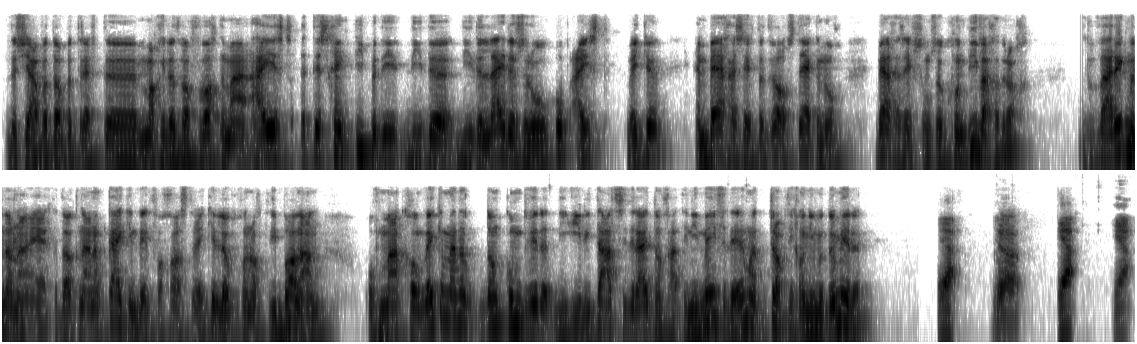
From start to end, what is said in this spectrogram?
dus ja, wat dat betreft uh, mag je dat wel verwachten. Maar hij is, het is geen type die, die, de, die de leidersrol opeist. Weet je? En Berghuis heeft dat wel. Sterker nog, Berghuis heeft soms ook gewoon diva-gedrag. Waar ik me dan aan erger. Dat ik naar hem kijk en denk van gast, weet je, loop gewoon achter die bal aan. Of maak gewoon, weet je, maar dan, dan komt weer die irritatie eruit. Dan gaat hij niet mee verdedigen, maar trakt hij gewoon iemand door midden. Ja. Ja. Ja. Ja.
